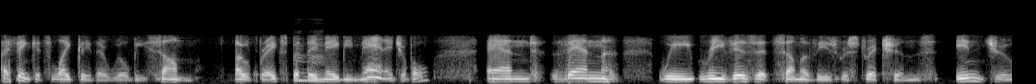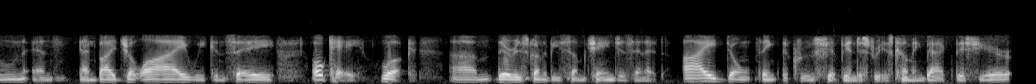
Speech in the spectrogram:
I think it's likely there will be some outbreaks, but mm-hmm. they may be manageable. And then we revisit some of these restrictions in June, and and by July we can say, okay, look, um, there is going to be some changes in it. I don't think the cruise ship industry is coming back this year.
